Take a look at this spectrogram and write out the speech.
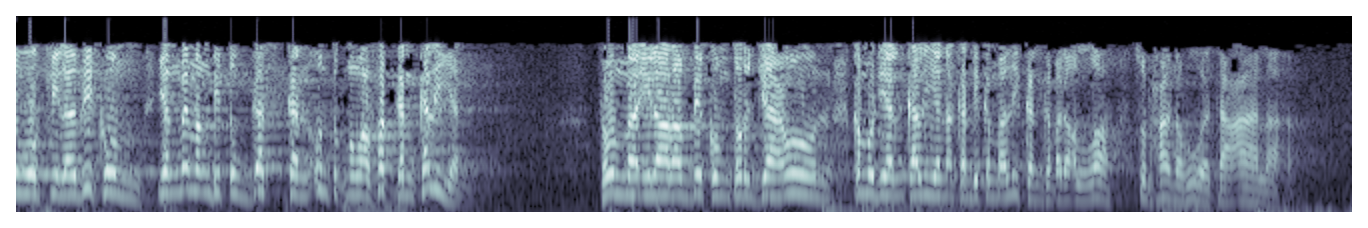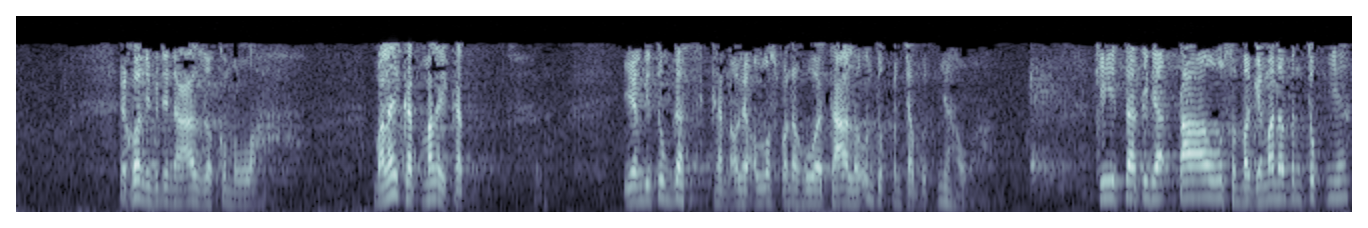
wukila bikum yang memang ditugaskan untuk mewafatkan kalian Tumma ila rabbikum turja'un. Kemudian kalian akan dikembalikan kepada Allah subhanahu wa ta'ala. Ikhwani bidina azakumullah. Malaikat-malaikat yang ditugaskan oleh Allah subhanahu wa ta'ala untuk mencabut nyawa. Kita tidak tahu sebagaimana bentuknya.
